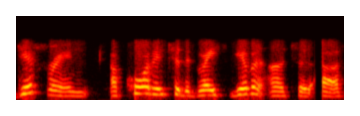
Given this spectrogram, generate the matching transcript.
differing according to the grace given unto us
